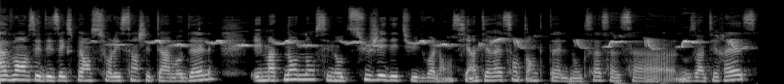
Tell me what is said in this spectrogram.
avant, on faisait des expériences sur les singes, c'était un modèle. Et maintenant, non, c'est notre sujet d'étude. Voilà, on s'y intéresse en tant que tel. Donc ça, ça, ça nous intéresse.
